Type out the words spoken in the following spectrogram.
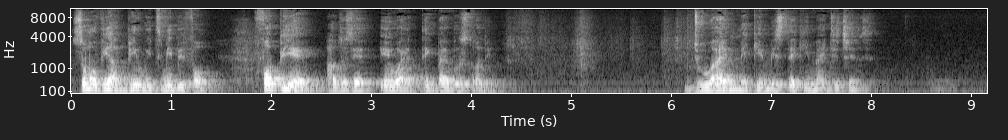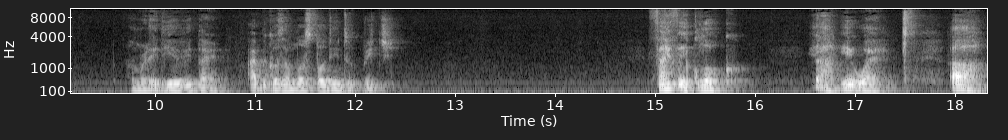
Some of you have been with me before. 4 p.m. I'll just say, AY, take Bible study. Do I make a mistake in my teachings? I'm ready every time Ah, because I'm not studying to preach. Five o'clock. Yeah, AY. Ah,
